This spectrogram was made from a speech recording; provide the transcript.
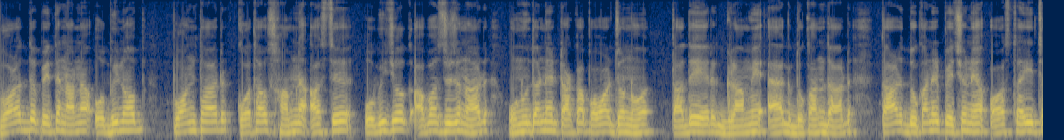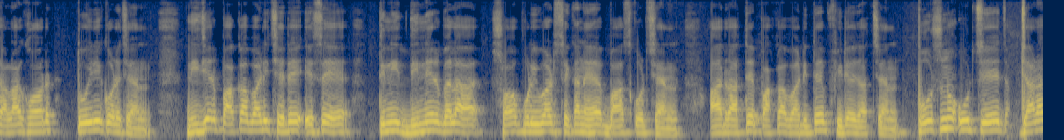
বরাদ্দ পেতে নানা অভিনব পন্থার কথাও সামনে আসছে। অভিযোগ, আবাস যোজনার অনুদানের টাকা পাওয়ার জন্য তাদের গ্রামে এক দোকানদার তার দোকানের পেছনে অস্থায়ী চালাঘর তৈরি করেছেন। নিজের পাকা বাড়ি ছেড়ে এসে তিনি দিনের বেলা সপরিবার সেখানে বাস করছেন আর রাতে পাকা বাড়িতে ফিরে যাচ্ছেন। প্রশ্ন উঠছে, যারা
